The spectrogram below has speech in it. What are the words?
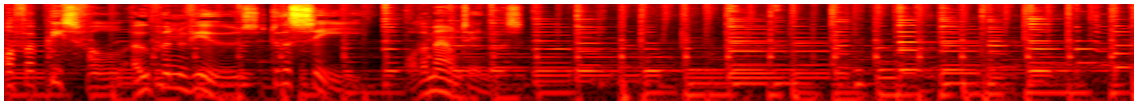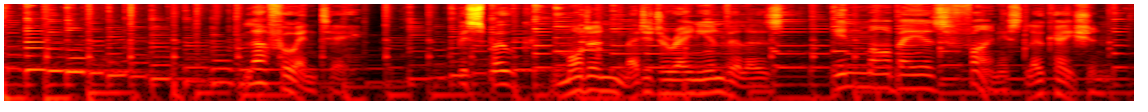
offer peaceful, open views to the sea or the mountains. La Fuente, bespoke modern Mediterranean villas in Marbella's finest location.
